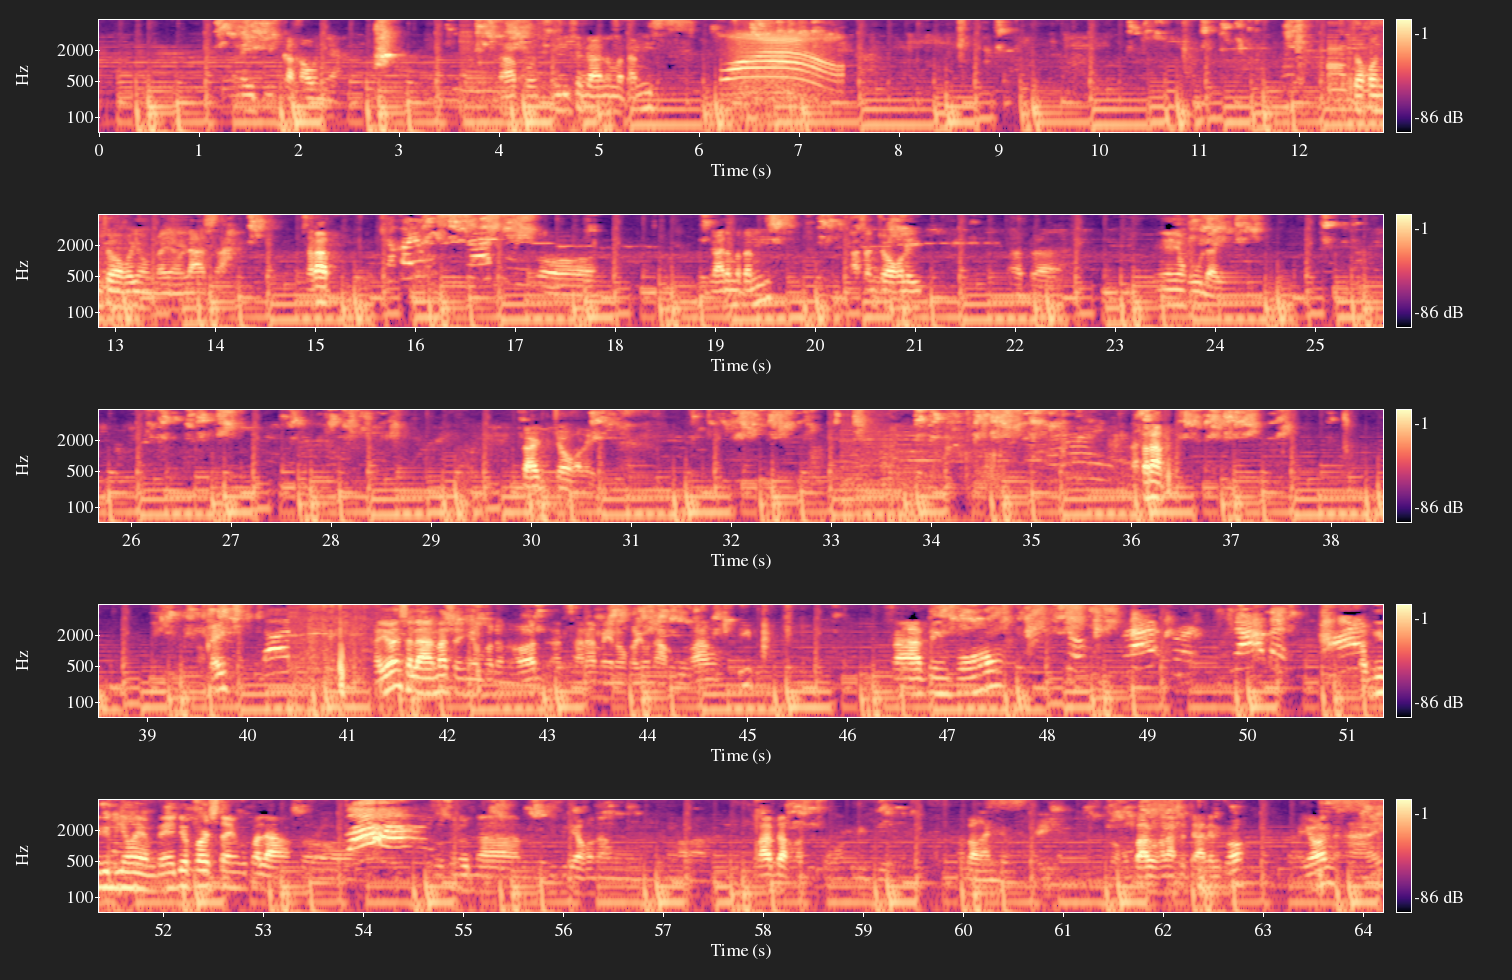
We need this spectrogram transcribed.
native cacao niya. Tapos, hindi siya gano'ng matamis. Wow! Chokon-choko yung kanyang lasa. Sarap. Tsaka yung sashi. So, hindi gano'ng matamis. Asang chocolate. At, uh, yun yung kulay. Dark chocolate. Masarap. Okay? Ayun, salamat sa inyong panonood at sana meron kayong nakuhang tip sa ating pong pag-review ngayon. Medyo first time ko pa lang, so Bye! susunod na bibigyan ako ng mga product na review. Abangan nyo. So kung bago ka lang sa channel ko, ngayon ay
